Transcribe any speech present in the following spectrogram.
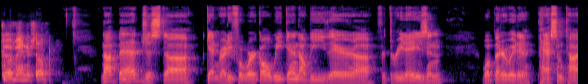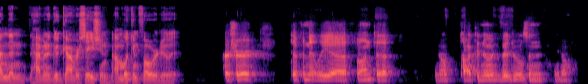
Good, man. Yourself? Not bad. Just uh, getting ready for work all weekend. I'll be there uh, for three days, and what better way to pass some time than having a good conversation? I'm looking forward to it. For sure definitely uh, fun to you know talk to new individuals and you know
